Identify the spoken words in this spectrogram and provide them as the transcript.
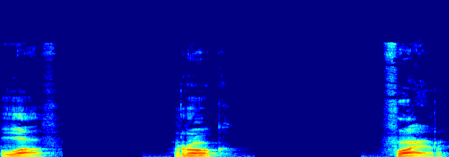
Love. Rock. Fire.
